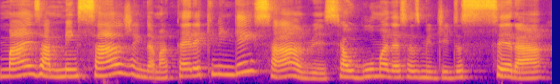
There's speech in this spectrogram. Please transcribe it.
mas a mensagem da matéria é que ninguém sabe se alguma dessas medidas será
